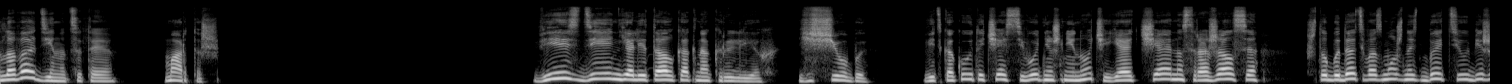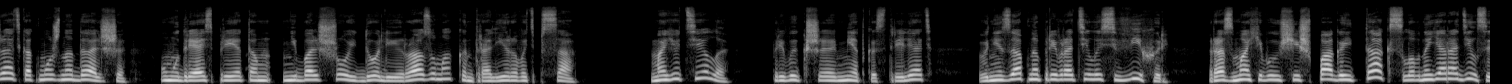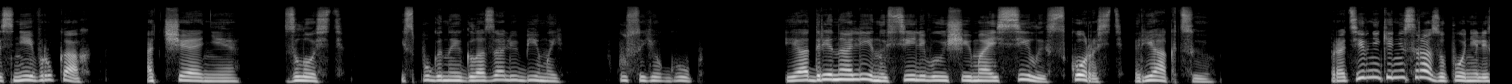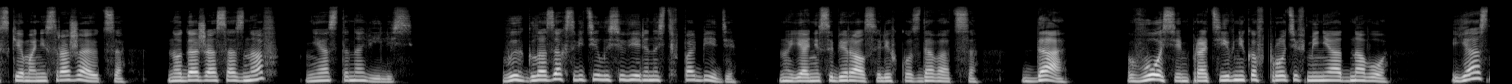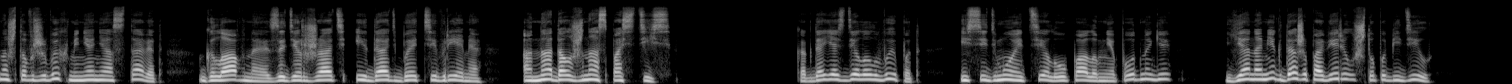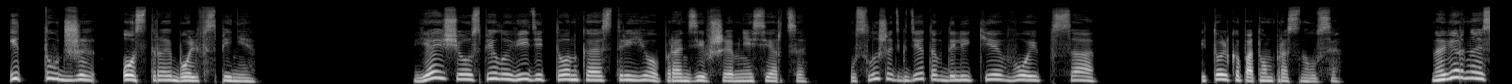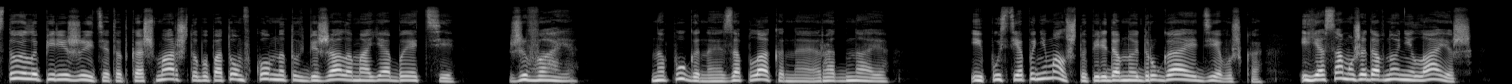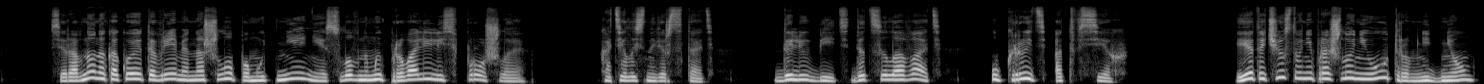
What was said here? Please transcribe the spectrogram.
Глава 11. Мартыш. Весь день я летал как на крыльях. Еще бы. Ведь какую-то часть сегодняшней ночи я отчаянно сражался, чтобы дать возможность Бетти убежать как можно дальше, умудряясь при этом небольшой долей разума контролировать пса. Моё тело, привыкшее метко стрелять, внезапно превратилось в вихрь, размахивающий шпагой так, словно я родился с ней в руках. Отчаяние, злость, испуганные глаза любимой, вкус ее губ. И адреналин, усиливающий мои силы, скорость, реакцию. Противники не сразу поняли, с кем они сражаются, но даже осознав, не остановились. В их глазах светилась уверенность в победе, но я не собирался легко сдаваться. Да, Восемь противников против меня одного. Ясно, что в живых меня не оставят. Главное — задержать и дать Бетти время. Она должна спастись. Когда я сделал выпад, и седьмое тело упало мне под ноги, я на миг даже поверил, что победил. И тут же острая боль в спине. Я еще успел увидеть тонкое острие, пронзившее мне сердце, услышать где-то вдалеке вой пса — и только потом проснулся. Наверное, стоило пережить этот кошмар, чтобы потом в комнату вбежала моя Бетти, живая, напуганная, заплаканная, родная. И пусть я понимал, что передо мной другая девушка, и я сам уже давно не лаешь, все равно на какое-то время нашло помутнение, словно мы провалились в прошлое. Хотелось наверстать, долюбить, доцеловать, укрыть от всех — и это чувство не прошло ни утром, ни днем.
